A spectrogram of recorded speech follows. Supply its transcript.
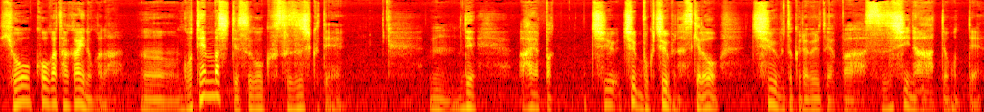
標高が高いのかな。うん。御殿場市ってすごく涼しくて。うん。で、あ、やっぱ、中、中、僕チューブなんですけど、チューブと比べるとやっぱ涼しいなって思って。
